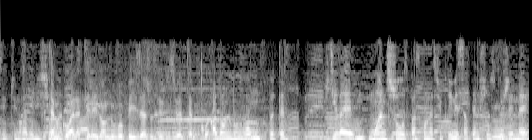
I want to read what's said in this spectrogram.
C'est une révolution. T'aimes quoi la télé Dans le nouveau paysage audiovisuel, t'aimes quoi? Ah, dans le nouveau, peut-être, je dirais, moins de choses parce qu'on a supprimé certaines choses que Mhm. j'aimais.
